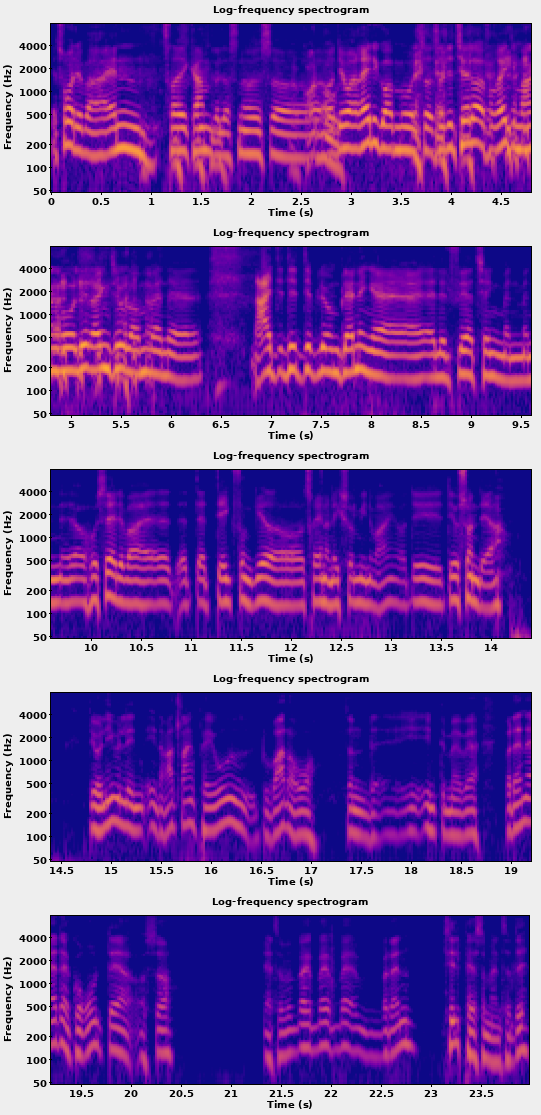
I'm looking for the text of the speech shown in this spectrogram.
jeg tror, det var anden, tredje kamp eller sådan noget, så, og det var et rigtig godt mål, så, så det tæller for rigtig mange mål, det er der ingen tvivl om, men øh, nej, det, det, det blev en blanding af, af lidt flere ting, men, men øh, hos det var, at, at, det ikke fungerede, og træneren ikke så mine veje, og det, det er jo sådan, det er. Det var alligevel en, en ret lang periode, du var derovre, sådan øh, endte med at være. Hvordan er det at gå rundt der, og så, altså, hvad, hvad, hvad, hvordan tilpasser man sig det?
